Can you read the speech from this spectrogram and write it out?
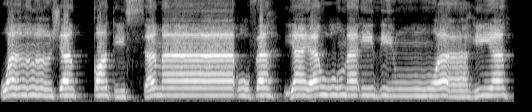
وانشقت السماء فهي يومئذ واهية.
